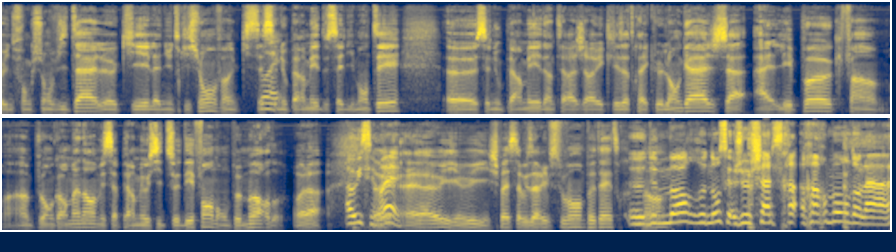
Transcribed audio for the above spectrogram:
une fonction vitale qui est la nutrition. Enfin, ça, ça Ouais. nous permet de s'alimenter, ça nous permet d'interagir avec les autres avec le langage. Ça, à l'époque, enfin, un peu encore maintenant, mais ça permet aussi de se défendre. On peut mordre, voilà. Ah oui, c'est vrai. euh, oui, oui. Je sais pas, si ça vous arrive souvent peut-être. Euh, de mordre, non, je chasse ra- rarement dans la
